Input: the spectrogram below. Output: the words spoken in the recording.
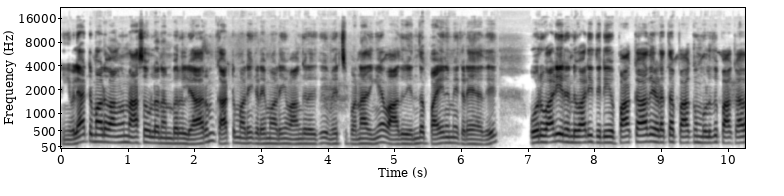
நீங்கள் விளையாட்டு மாடு வாங்கணும்னு ஆசை உள்ள நண்பர்கள் யாரும் காட்டு மாடையும் கிடைமாடையும் வாங்குறதுக்கு முயற்சி பண்ணாதீங்க. அது எந்த பயனுமே கிடையாது. ஒரு வாடி ரெண்டு வாடி திடீர் பார்க்காத இடத்த பார்க்கும் பொழுது பார்க்காத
